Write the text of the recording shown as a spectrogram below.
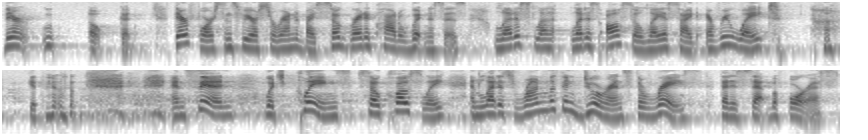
there, Oh, good. Therefore, since we are surrounded by so great a cloud of witnesses, let us, let, let us also lay aside every weight and sin which clings so closely, and let us run with endurance the race that is set before us.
